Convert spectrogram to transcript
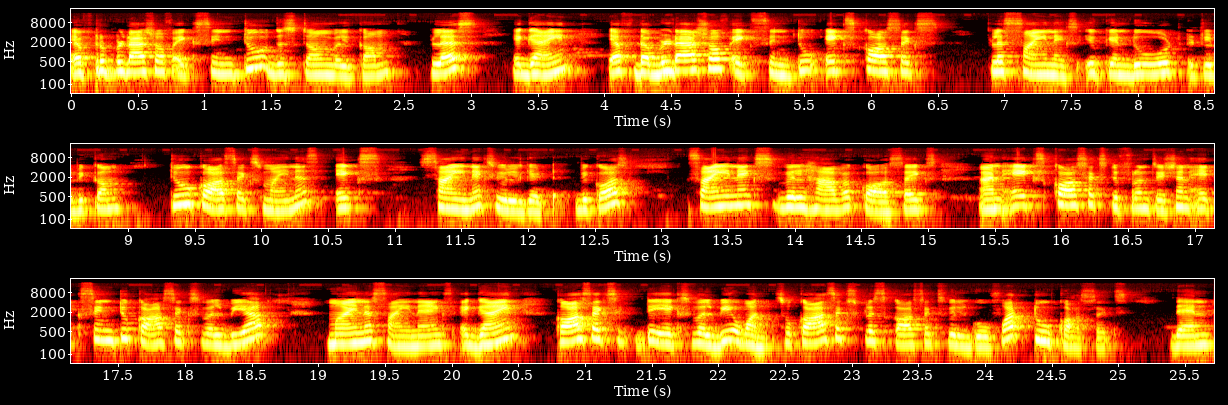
F triple dash of x into this term will come plus again f double dash of x into x cos x plus sin x. You can do it it will become 2 cos x minus x sin x you will get. Because sin x will have a cos x and x cos x differentiation x into cos x will be a minus sin x. Again cos x into x will be a 1 so cos x plus cos x will go for 2 cos x. Then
